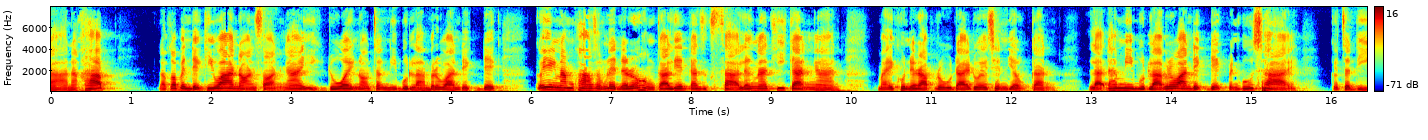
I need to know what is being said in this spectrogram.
ลานะครับ แล้วก็เป็นเด็กที่ว่านอนสอนง่ายอีกด้วย นอกจากนี้บุตรหลานบริวารเด็ก ๆ ก็ยังนำความสำเร็จในเรื่องของการเรียนการศึกษาเรื่องหน้าที่การงาน มาให้คุณได้รับรู้ได้ด้วยเช่นเดียวกัน และถ้ามีบุตรหลานบริวารเด็ก ๆ เป็นผู้ชาย ก็จะดี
